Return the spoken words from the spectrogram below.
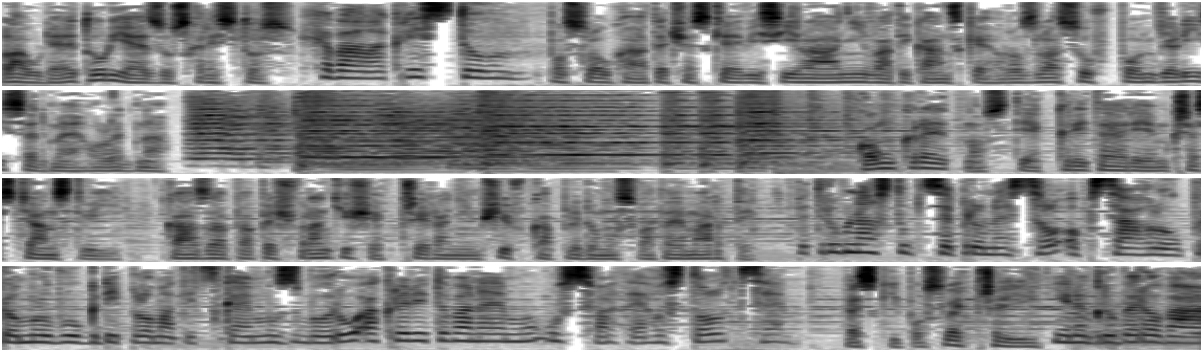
Laudetur Jezus Christus. Chvála Kristu. Posloucháte české vysílání Vatikánského rozhlasu v pondělí 7. ledna. Konkrétnost je kritériem křesťanství, kázal papež František při raním v kapli domu svaté Marty. Petrův nástupce pronesl obsáhlou promluvu k diplomatickému sboru akreditovanému u svatého stolce. Hezký poslech přejí Jen Gruberová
